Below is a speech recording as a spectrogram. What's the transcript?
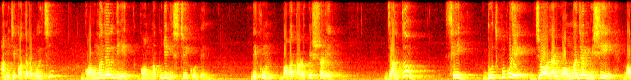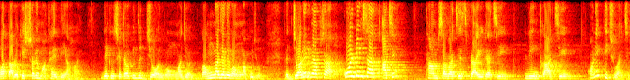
আমি যে কথাটা বলছি, গঙ্গা জল দিয়ে গঙ্গা পুজো নিশ্চয়ই করবেন। দেখুন, বাবা তারকেশ্বরের, জানতো? সেই দুধ পুকুরে জল আর গঙ্গা জল মিশিয়ে বাবা তারকেশ্বরে মাথায় দেয়া হয়। দেখুন, সেটাও কিন্তু জল, গঙ্গা জল, গঙ্গা জলে গঙ্গা পুজো। তা জলের ব্যবসা, কোল্ড ড্রিঙ্কস আছে, থামস আপ আছে, স্প্রাইট আছে, লিঙ্কা আছে, অনেক কিছু আছে।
